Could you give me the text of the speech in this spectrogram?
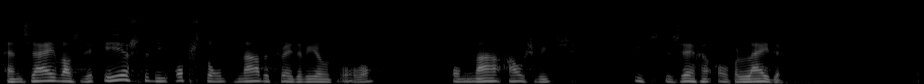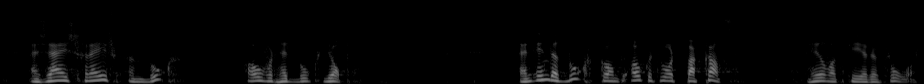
En zij was de eerste die opstond na de Tweede Wereldoorlog om na Auschwitz iets te zeggen over lijden. En zij schreef een boek over het boek Job. En in dat boek komt ook het woord pakat heel wat keren voor.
